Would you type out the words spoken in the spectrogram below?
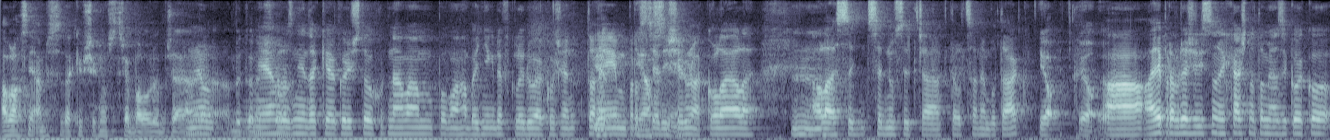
a vlastně, aby se taky všechno střebalo dobře. Mě, aby to mě hrozně taky, jako když to ochutnávám, pomáhá být někde v klidu, jakože to je, nejím prostě, jasně. když jedu na kole, ale, mm. ale sednu si třeba k telce nebo tak. Jo, jo, jo. A, a, je pravda, že když se necháš na tom jazyku jako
